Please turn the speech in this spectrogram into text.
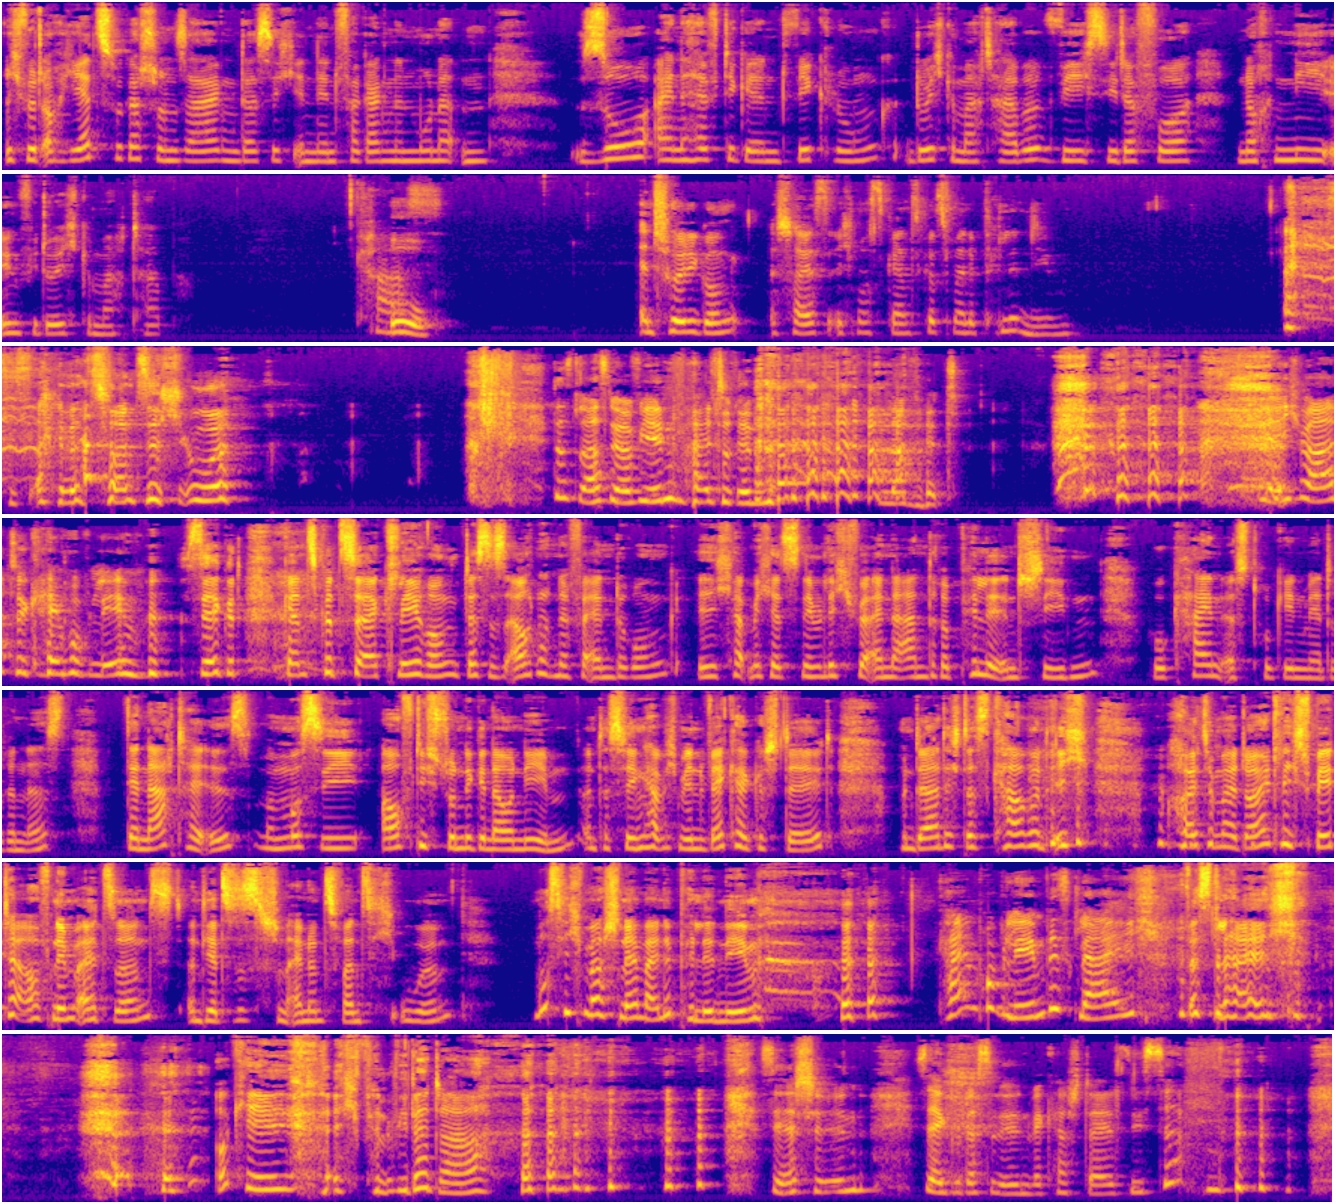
Ich würde auch jetzt sogar schon sagen, dass ich in den vergangenen Monaten so eine heftige Entwicklung durchgemacht habe, wie ich sie davor noch nie irgendwie durchgemacht habe. Krass. Oh, Entschuldigung, scheiße, ich muss ganz kurz meine Pille nehmen. Es ist 21 Uhr. Das lassen wir auf jeden Fall drin. Love it. Ja, ich warte, kein Problem. Sehr gut. Ganz kurz zur Erklärung, das ist auch noch eine Veränderung. Ich habe mich jetzt nämlich für eine andere Pille entschieden, wo kein Östrogen mehr drin ist. Der Nachteil ist, man muss sie auf die Stunde genau nehmen und deswegen habe ich mir einen Wecker gestellt und dadurch, dass Caro und ich heute mal deutlich später aufnehmen als sonst und jetzt ist es schon 21 Uhr, muss ich mal schnell meine Pille nehmen. Kein Problem, bis gleich. Bis gleich. Okay, ich bin wieder da. Sehr schön. Sehr gut, dass du dir den Wecker stellst, siehst du?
